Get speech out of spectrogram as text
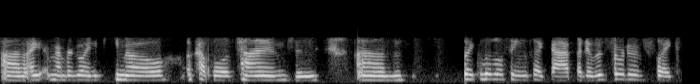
um, I remember going to chemo a couple of times, and um, like little things like that. But it was sort of like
